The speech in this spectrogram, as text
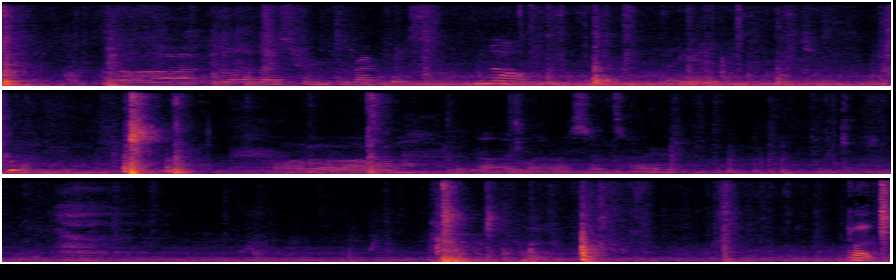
Uh, can I have ice cream for breakfast? No. Dang it. Uh, God, why am I so tired? Cut.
